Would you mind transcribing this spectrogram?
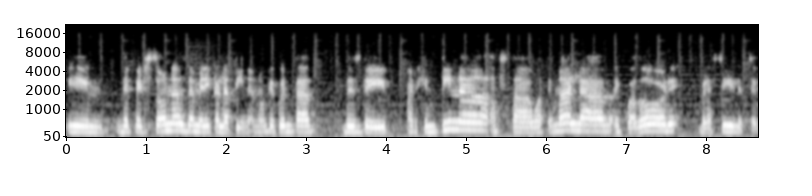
em, de personas de América Latina, ¿no? que cuenta desde Argentina hasta Guatemala, Ecuador, Brasil, etc.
